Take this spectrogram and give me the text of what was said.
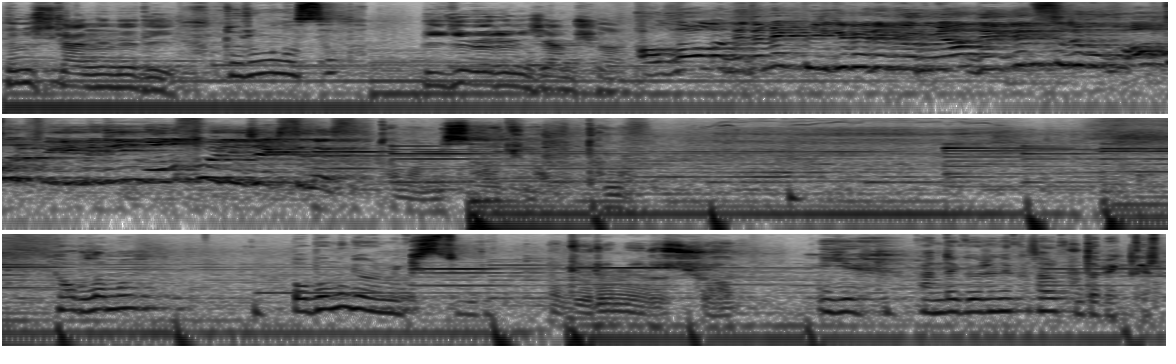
Henüz kendinde değil. Durumu nasıl? Bilgi veremeyeceğim şu an. Allah Allah ne demek bilgi görmek istiyorum. Göremiyoruz şu an. İyi, ben de görene kadar burada beklerim.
